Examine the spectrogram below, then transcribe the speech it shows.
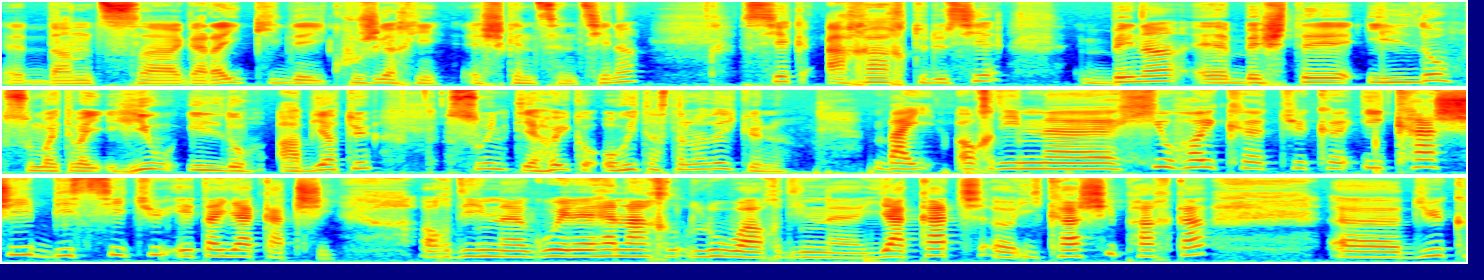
eh, dantza garaikide ikusgarri eskentzen ziena. Ziek arra hartu duzie, bena eh, beste hildo, zumait bai hiu hildo abiatu, zuintia hoiko ohitazten daikun? Bai, ordin uh, hiu hoik tuk ikasi, bizitu eta jakatsi. Ordin uh, guele henar lua ordin uh, jakats, uh, ikasi parka, uh, duk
